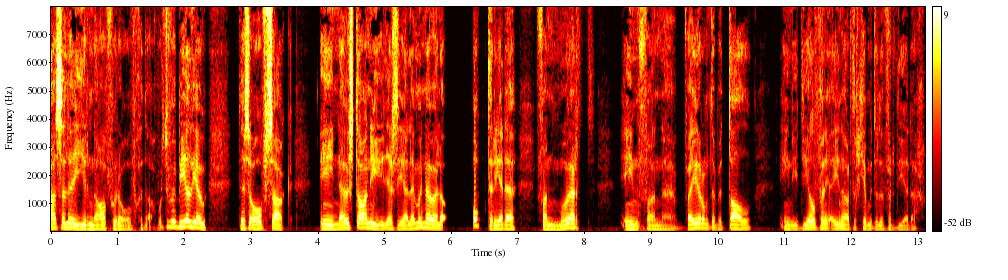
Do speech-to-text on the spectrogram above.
as hulle hierna voor 'n hof gedag word? So verbeel jou dis 'n hofsaak en nou staan die Juders, hulle moet nou hulle optrede van moord en van uh, weier om te betaal en die deel van die eienaar te gee met hulle verdedig.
